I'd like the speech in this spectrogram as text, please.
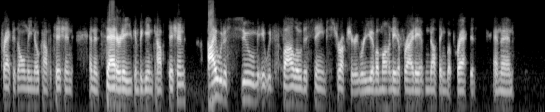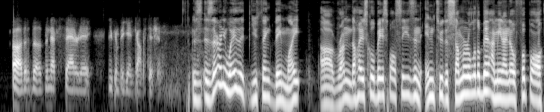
practice only, no competition, and then Saturday you can begin competition. I would assume it would follow the same structure where you have a Monday to Friday of nothing but practice, and then uh, the, the the next Saturday you can begin competition. Is is there any way that you think they might uh, run the high school baseball season into the summer a little bit? I mean, I know football,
